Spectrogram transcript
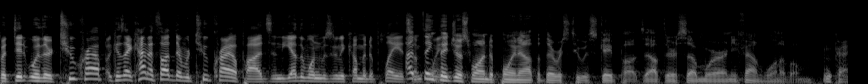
But did were there two cryo? Because I kind of thought there were two cryopods, and the other one was going to come into play at I some think they just wanted to point out that there was two escape pods out there somewhere, and he found one of them. okay.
